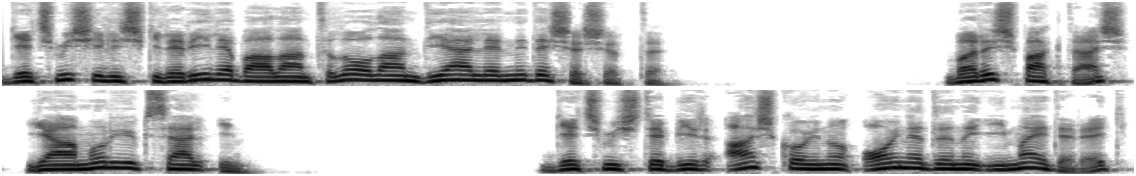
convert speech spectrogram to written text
Geçmiş ilişkileriyle bağlantılı olan diğerlerini de şaşırttı. Barış Baktaş, Yağmur Yüksel in. Geçmişte bir aşk oyunu oynadığını ima ederek,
